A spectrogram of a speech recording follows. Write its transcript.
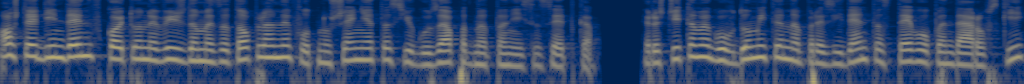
Още един ден, в който не виждаме затопляне в отношенията с югозападната ни съседка. Разчитаме го в думите на президента Стево Пендаровски,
